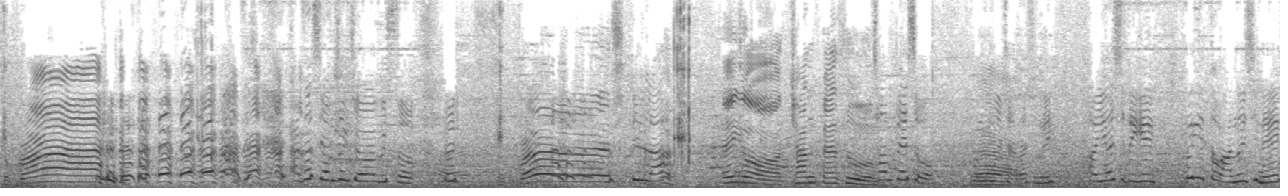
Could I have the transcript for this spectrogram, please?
surprise. 아저씨 엄청 좋아하고 있어 surprise. 필라? 이거 1000 peso. 천 페소 한국말 야. 잘하시네 아 이 아저씨 되게 흥이 또 많으시네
